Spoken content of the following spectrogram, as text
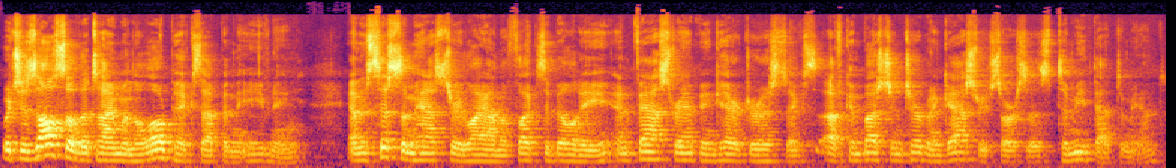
which is also the time when the load picks up in the evening and the system has to rely on the flexibility and fast ramping characteristics of combustion turbine gas resources to meet that demand.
